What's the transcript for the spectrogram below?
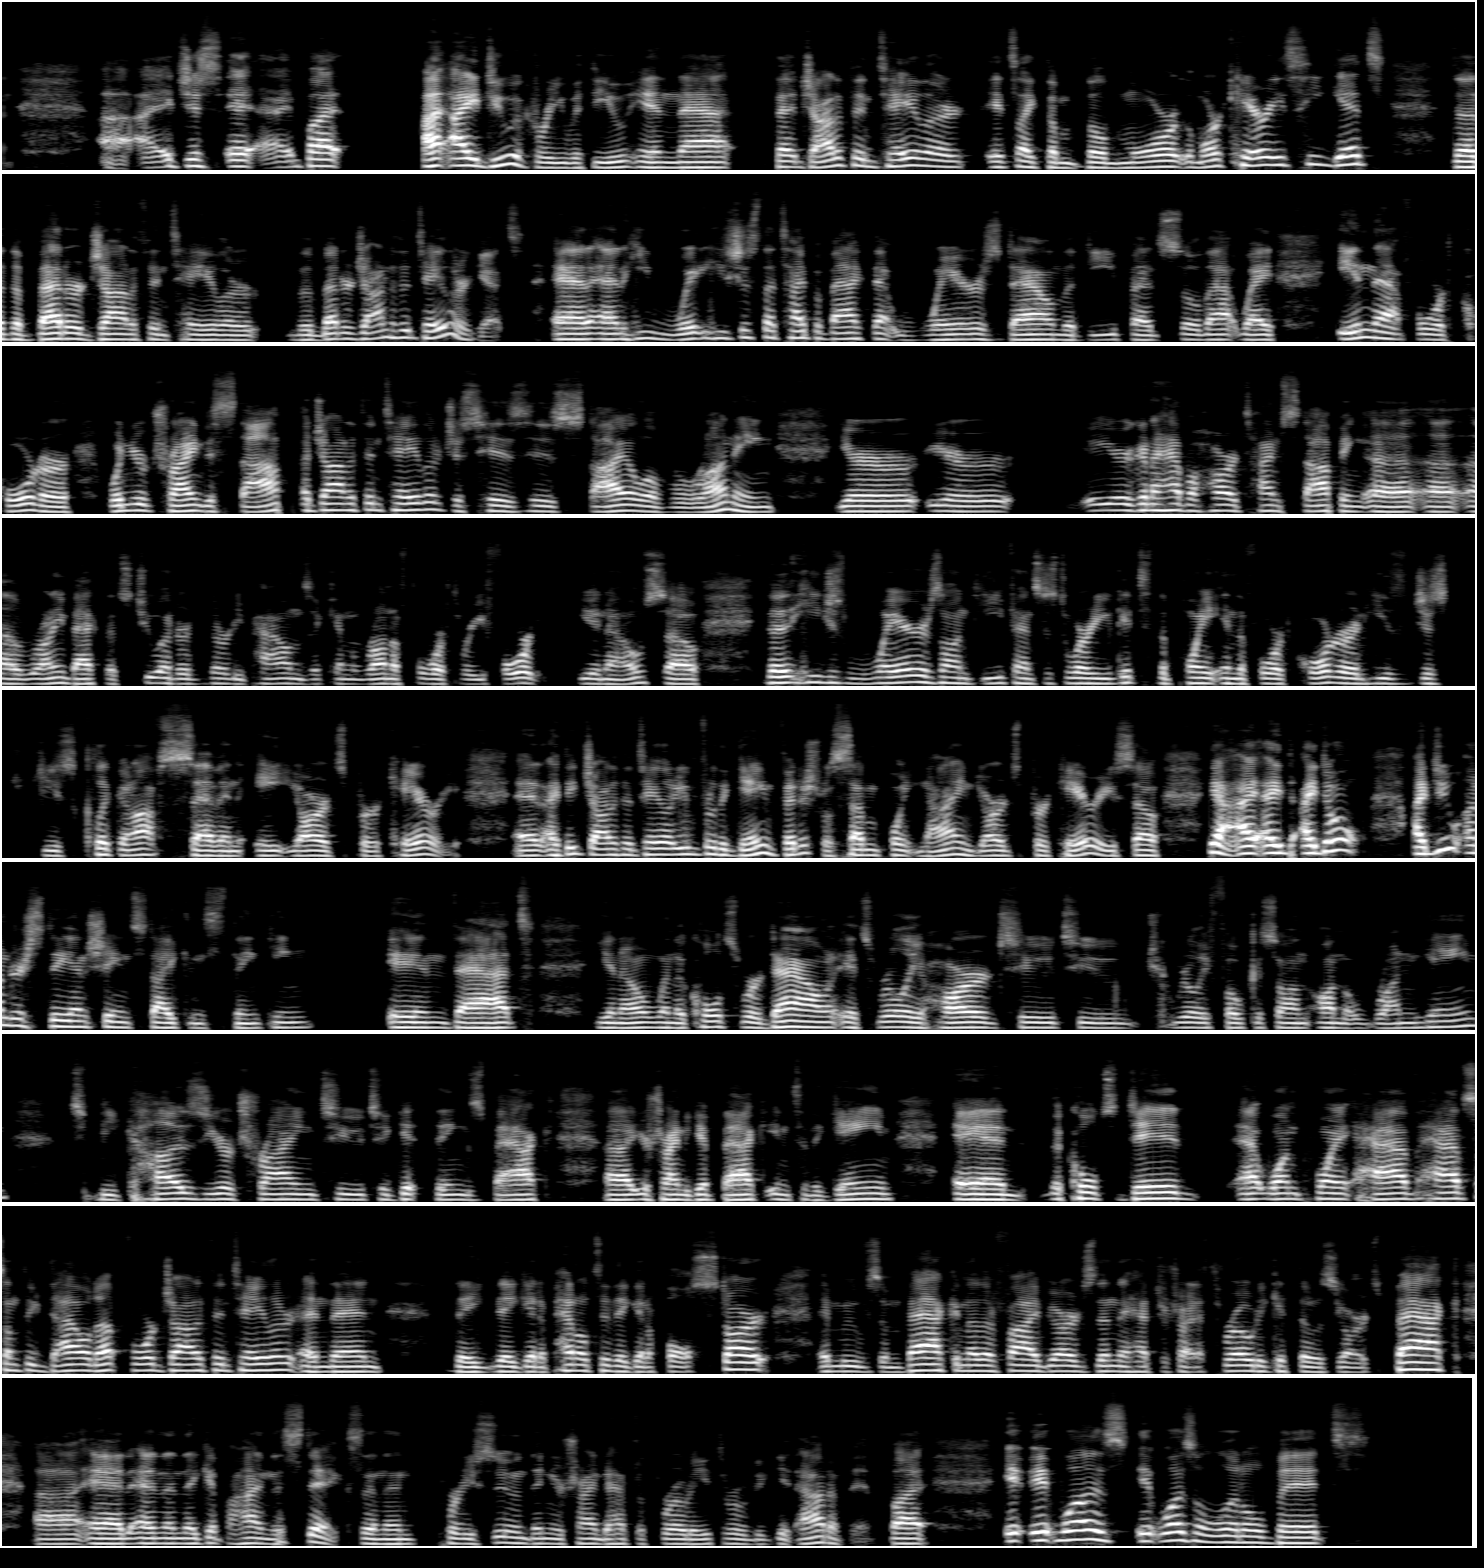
Uh, it just, it, I, but I, I do agree with you in that that Jonathan Taylor, it's like the the more the more carries he gets, the the better Jonathan Taylor, the better Jonathan Taylor gets. And and he he's just that type of back that wears down the defense. So that way, in that fourth quarter, when you're trying to stop a Jonathan Taylor, just his his style of running, you're you're you're going to have a hard time stopping a, a, a, running back that's 230 pounds that can run a 4 340 you know so the he just wears on defenses to where you get to the point in the fourth quarter and he's just he's clicking off seven, eight yards per carry. And I think Jonathan Taylor, even for the game, finished with 7.9 yards per carry. So yeah, I I, I don't I do understand Shane Steichen's thinking in that you know when the Colts were down, it's really hard to to to really focus on on the run game to, because you're trying to to get things back. Uh, you're trying to get back into the game, and the Colts did at one point have have something dialed up for Jonathan Taylor, and then they they get a penalty, they get a false start, it moves them back another five yards. Then they have to try to throw to get those yards back, uh, and and then they get behind the sticks, and then pretty soon then you're trying to have to throw to throw to get out of it. But it, it was it was a little bit.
